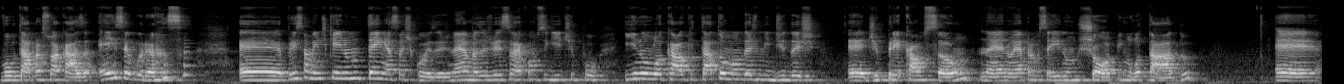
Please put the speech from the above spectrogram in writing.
voltar para sua casa em segurança é, principalmente quem não tem essas coisas, né? Mas às vezes você vai conseguir, tipo, ir num local que tá tomando as medidas é, de precaução, né? Não é para você ir num shopping lotado. É,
